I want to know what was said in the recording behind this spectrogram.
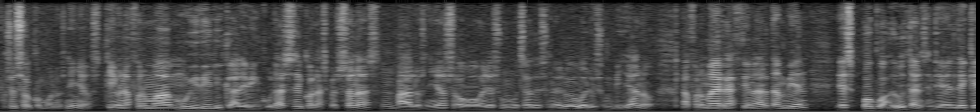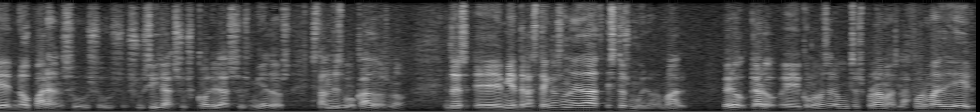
pues eso, como los niños. Tienen una forma muy idílica de vincularse con las personas. Para los niños o eres un, muchas veces un héroe o eres un villano. La forma de reaccionar también es poco adulta, en el sentido de que no paran sus, sus, sus iras, sus cóleras, sus miedos. Están desbocados, ¿no? Entonces, eh, mientras tengas una edad, esto es muy normal. Pero, claro, eh, como hemos hablado en muchos programas, la forma de ir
